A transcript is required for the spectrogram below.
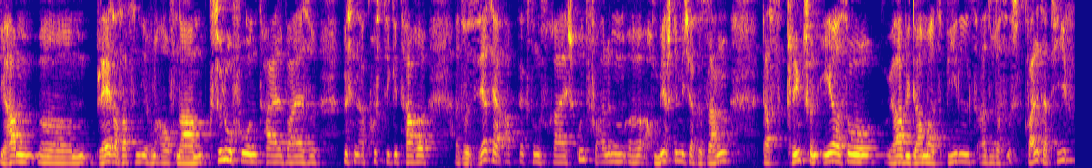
Die haben ähm, Bläsersatz in ihren Aufnahmen, Xylophon teilweise, bisschen Akustikgitarre, also sehr, sehr abwechslungsreich und vor allem äh, auch mehrstimmiger Gesang. Das klingt schon eher so, ja, wie damals Beatles. Also das ist qualitativ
